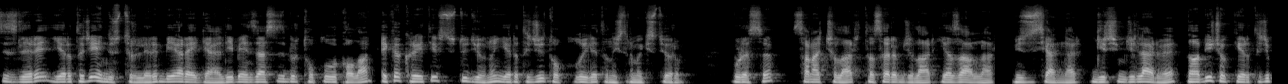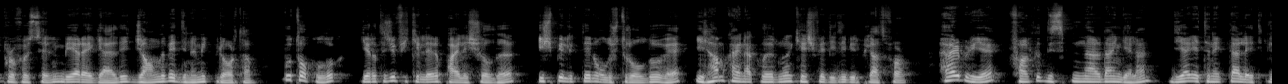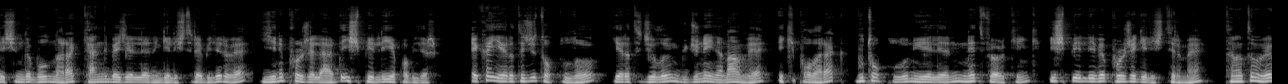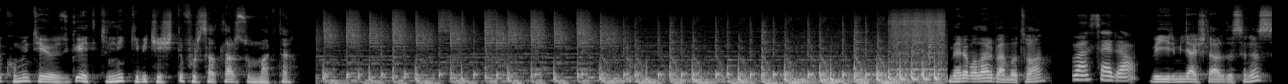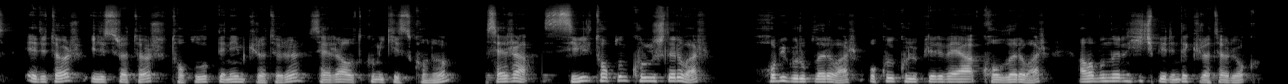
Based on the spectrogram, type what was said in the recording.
Sizleri yaratıcı endüstrilerin bir araya geldiği benzersiz bir topluluk olan Eka Creative Studio'nun yaratıcı topluluğu ile tanıştırmak istiyorum. Burası sanatçılar, tasarımcılar, yazarlar, müzisyenler, girişimciler ve daha birçok yaratıcı profesyonelin bir araya geldiği canlı ve dinamik bir ortam. Bu topluluk yaratıcı fikirlerin paylaşıldığı, işbirliklerinin oluşturulduğu ve ilham kaynaklarının keşfedildiği bir platform. Her biriye farklı disiplinlerden gelen, diğer yeteneklerle etkileşimde bulunarak kendi becerilerini geliştirebilir ve yeni projelerde işbirliği yapabilir. Eka Yaratıcı Topluluğu, yaratıcılığın gücüne inanan ve ekip olarak bu topluluğun üyelerinin networking, işbirliği ve proje geliştirme, tanıtım ve komüniteye özgü etkinlik gibi çeşitli fırsatlar sunmakta. Merhabalar ben Batuhan. Ben Serra. Ve 20'li yaşlardasınız. Editör, illüstratör, topluluk deneyim küratörü Serra Utkum İkiz konuğum. Serra, sivil toplum kuruluşları var, hobi grupları var, okul kulüpleri veya kolları var. Ama bunların hiçbirinde küratör yok.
